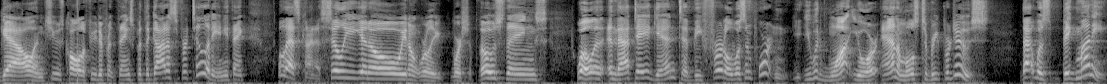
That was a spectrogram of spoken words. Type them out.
gal, and she was called a few different things, but the goddess of fertility, and you think, well, that's kind of silly, you know, we don't really worship those things. Well, in, that day again, to be fertile was important. You would want your animals to reproduce. That was big money.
